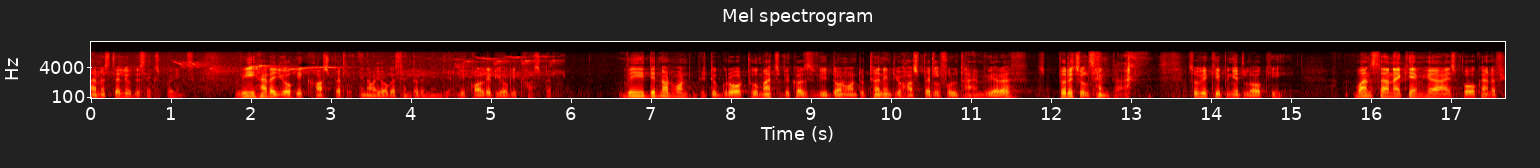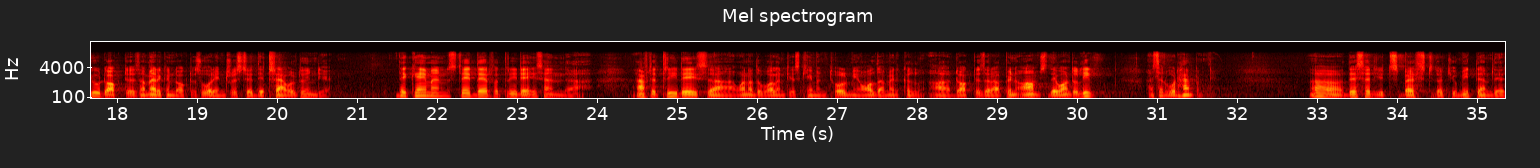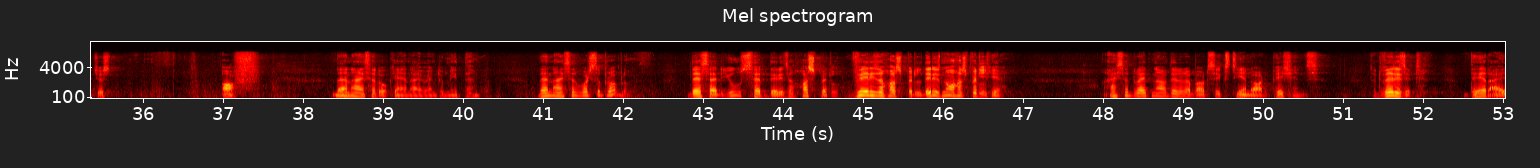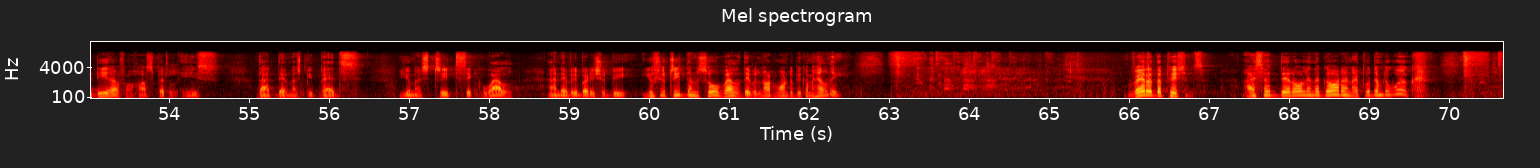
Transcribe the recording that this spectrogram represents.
must tell you this experience. We had a yogic hospital in our yoga center in India. We called it yogic hospital. We did not want it to grow too much because we don't want to turn into a hospital full-time, we are a spiritual center so we're keeping it low-key. Once when I came here, I spoke and a few doctors, American doctors who were interested, they traveled to India. They came and stayed there for three days and uh, after three days, uh, one of the volunteers came and told me all the American uh, doctors are up in arms, they want to leave. I said, what happened? Uh, they said, it's best that you meet them, they're just off. Then I said, okay, and I went to meet them. Then I said, what's the problem? They said, you said there is a hospital. Where is a hospital? There is no hospital here. I said, right now there are about sixty and odd patients. I said, where is it? Their idea of a hospital is that there must be beds, you must treat sick well, and everybody should be… If you treat them so well, they will not want to become healthy. Where are the patients? I said, they're all in the garden, I put them to work.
